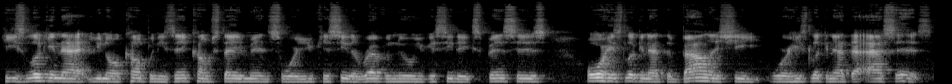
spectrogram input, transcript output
he's looking at you know a company's income statements where you can see the revenue, you can see the expenses, or he's looking at the balance sheet where he's looking at the assets,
